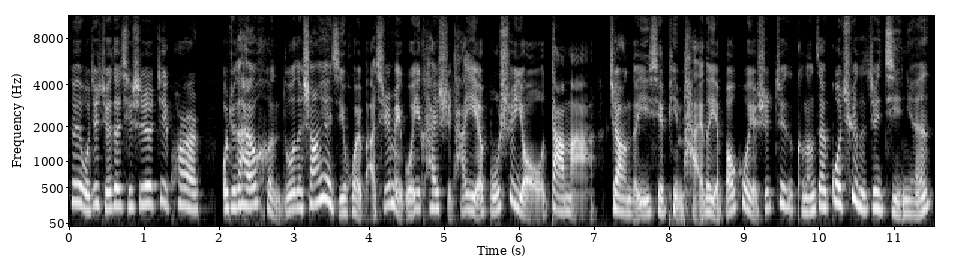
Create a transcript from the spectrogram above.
对，我就觉得其实这块儿，我觉得还有很多的商业机会吧。其实美国一开始它也不是有大码这样的一些品牌的，也包括也是这个可能在过去的这几年。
